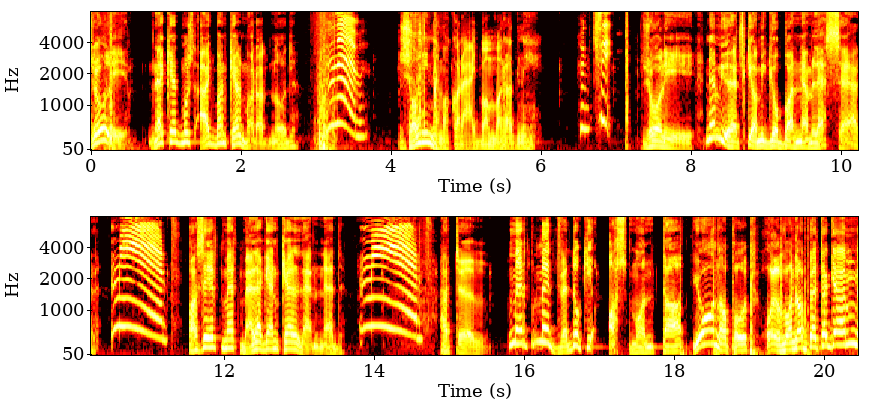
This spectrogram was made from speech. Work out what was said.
Zsoli, neked most ágyban kell maradnod. Nem! Zsoli nem akar ágyban maradni. Haci! Zsoli, nem jöhetsz ki, amíg jobban nem leszel. Miért? Azért, mert melegen kell lenned. Miért? Hát, mert medvedoki azt mondta. Jó napot! Hol van a betegem?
